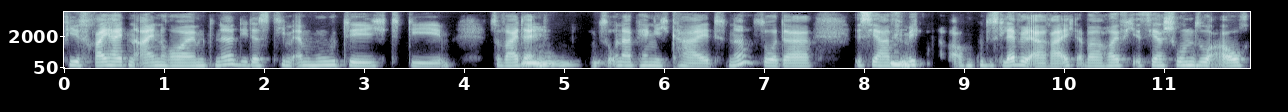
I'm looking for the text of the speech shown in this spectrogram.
viel Freiheiten einräumt, ne, die das Team ermutigt, die so weiter mhm. zur Unabhängigkeit, ne, so da ist ja für mhm. mich auch ein gutes Level erreicht, aber häufig ist ja schon so auch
